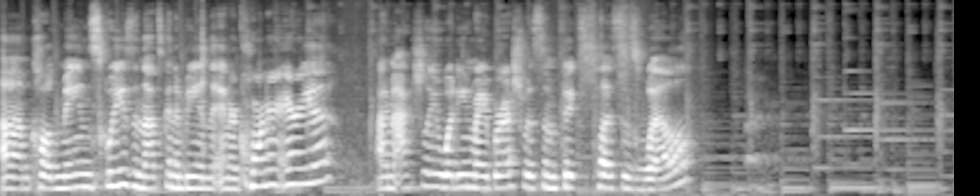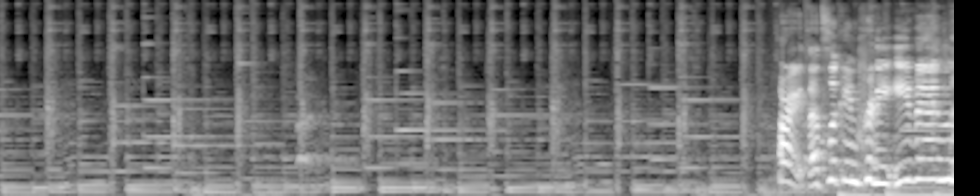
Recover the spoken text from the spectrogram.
um, called Main Squeeze and that's going to be in the inner corner area. I'm actually wetting my brush with some Fix Plus as well. Alright, that's looking pretty even.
